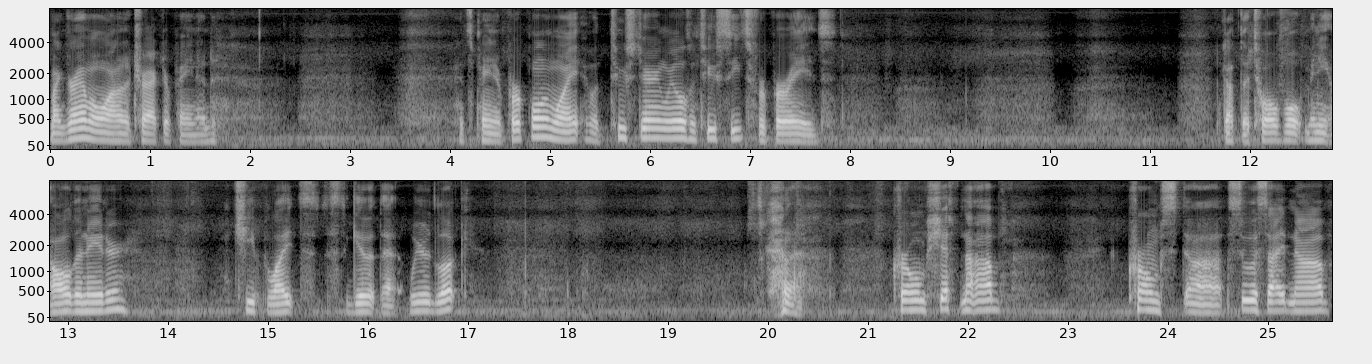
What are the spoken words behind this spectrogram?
My grandma wanted a tractor painted. It's painted purple and white with two steering wheels and two seats for parades. Got the 12 volt mini alternator cheap lights just to give it that weird look. It's got a chrome shift knob, chrome uh, suicide knob,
